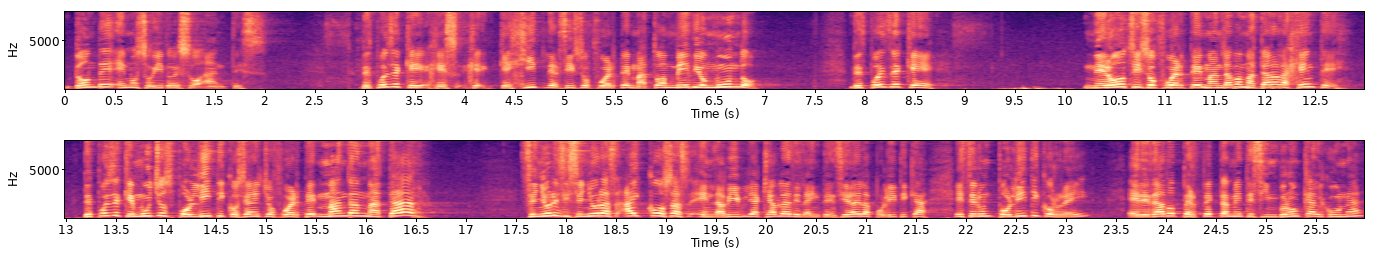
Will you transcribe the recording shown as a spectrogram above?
¿Dónde hemos oído eso antes? Después de que, Hitler se hizo fuerte, mató a medio mundo. Después de que Nerón se hizo fuerte, mandaba matar a la gente. Después de que muchos políticos se han hecho fuerte, mandan matar. Señores y señoras, hay cosas en la Biblia que habla de la intensidad de la política. Este era un político rey, heredado perfectamente sin bronca alguna,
